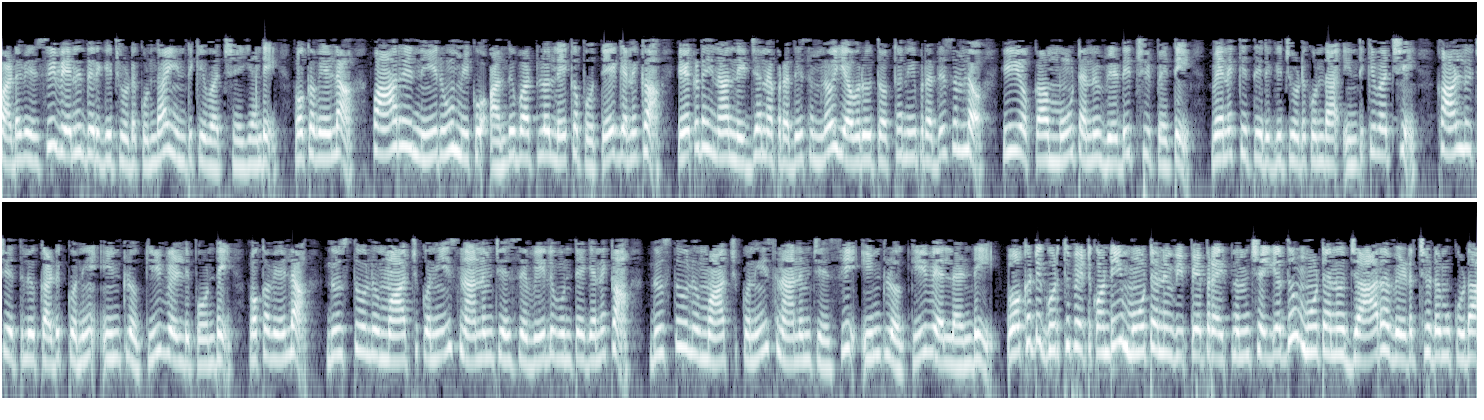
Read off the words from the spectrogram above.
పడవేసి వెనుదిరిగి చూడకుండా ఇంటికి వచ్చేయండి. ఒకవేళ పారే నీరు మీకు అందుబాటులో లేకపోతే గనక ఎక్కడైనా నిర్జన ప్రదేశంలో ఎవరు తొక్కని ప్రదేశంలో ఈ యొక్క మూటను విడిచిపెట్టి వెనక్కి తిరిగి చూడకుండా ఇంటికి వచ్చి కాళ్ళు చేతులు కడుక్కొని ఇంట్లోకి వెళ్ళిపోండి ఒకవేళ దుస్తులు మార్చుకొని స్నానం చేసే వీలు ఉంటే గనక దుస్తులు మార్చుకొని స్నానం చేసి ఇంట్లోకి వెళ్ళండి. ఒకటి గుర్తుపెట్టుకోండి మూటను విప్పే ప్రయత్నం చెయ్యొద్దు మూటను జార విడచడం కూడా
